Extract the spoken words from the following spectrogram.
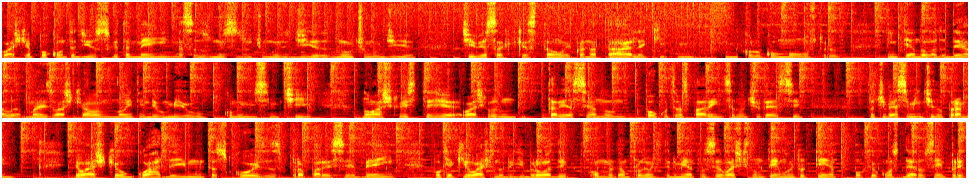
Eu acho que é por conta disso que também nessas, nesses últimos dias, no último dia, tive essa questão aí com a Natália, que me colocou monstro. Entendo o lado dela, mas eu acho que ela não entendeu o meu, como eu me senti. Não acho que eu esteja. Eu acho que eu estaria sendo um pouco transparente se eu não tivesse se eu tivesse mentido para mim. Eu acho que eu guardei muitas coisas para parecer bem, porque aqui eu acho que no Big Brother, como é um programa de entretenimento, você não acha que não tem muito tempo, porque eu considero sempre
